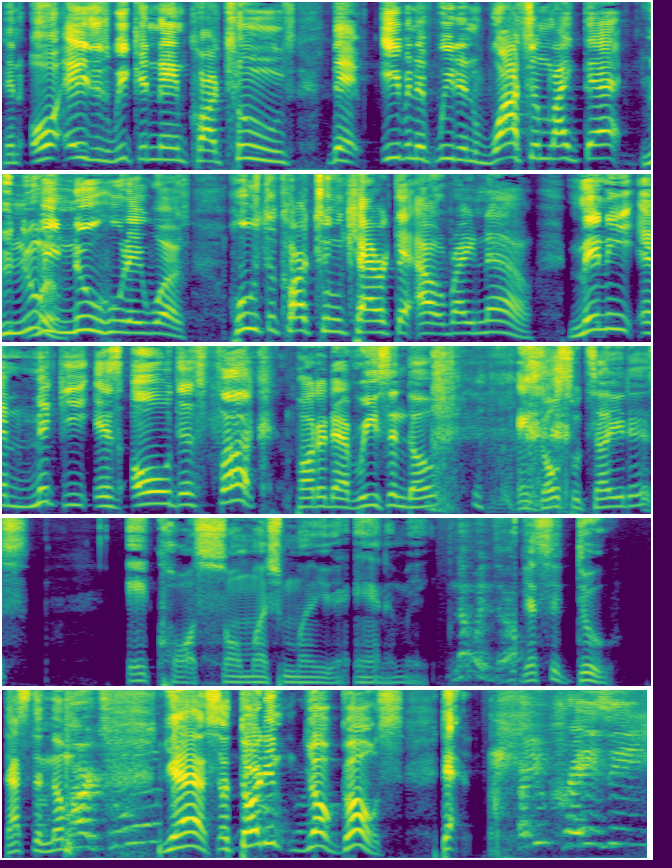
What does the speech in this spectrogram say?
in all ages, we could name cartoons that even if we didn't watch them like that, You knew we 'em. knew who they was. Who's the cartoon character out right now? Minnie and Mickey is old as fuck. Part of that reason, though, and Ghost will tell you this, it costs so much money to animate. No, it don't. Yes, it do. That's the number. Cartoon? Yes, a thirty. Yo, Ghost. That Are you crazy?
